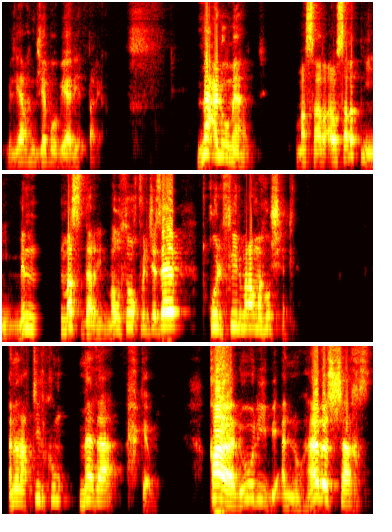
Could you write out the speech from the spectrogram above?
باللي راهم جابوه بهذه الطريقة. معلومات وصلتني من مصدر موثوق في الجزائر تقول الفيلم راه ماهوش هكذا. أنا نعطي لكم ماذا حكاوا قالوا لي بأن هذا الشخص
